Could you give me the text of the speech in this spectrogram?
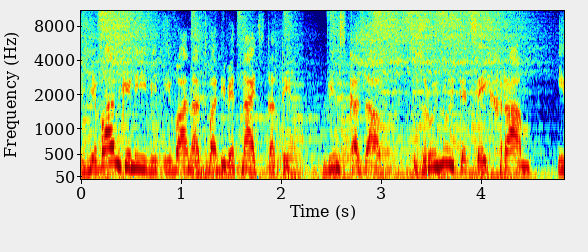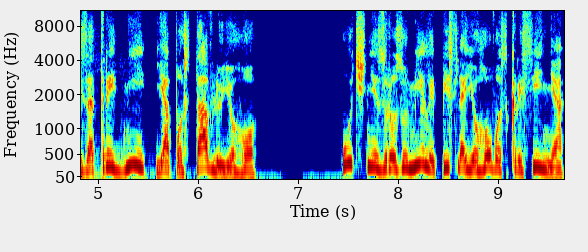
В Євангелії від Івана 2.19 Він сказав: Зруйнуйте цей храм, і за три дні я поставлю його. Учні зрозуміли після його Воскресіння,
